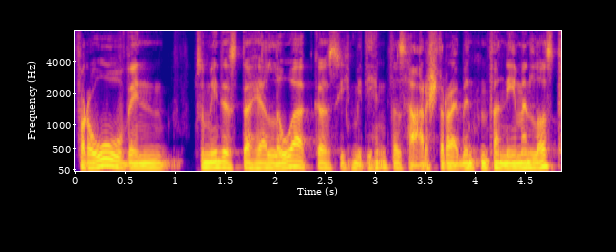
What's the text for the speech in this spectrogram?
froh, wenn zumindest der Herr Loacker sich mit irgendwas Haarsträubendem vernehmen lässt.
